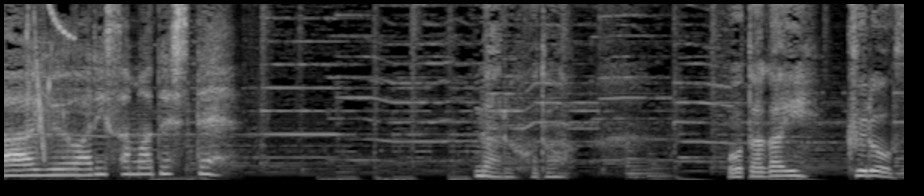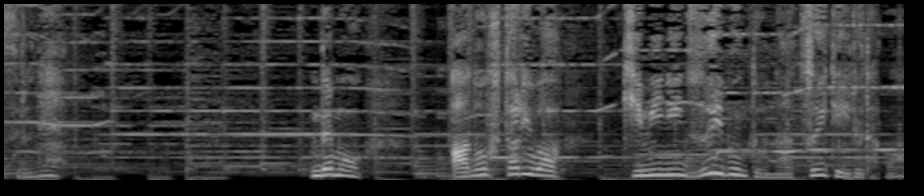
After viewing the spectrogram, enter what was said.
ああいうありさまでして。なるほど。お互い苦労するねでもあの二人は君に随分と懐いているだろ？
